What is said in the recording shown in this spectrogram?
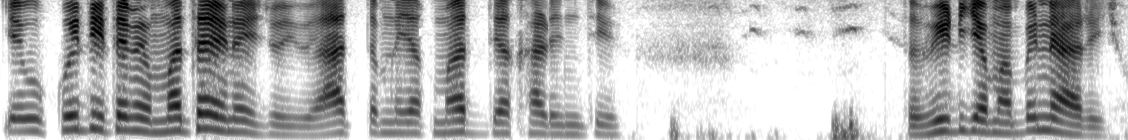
કે એવું કોઈ તમે મધે નહીં જોયું આજ તમને એક મધ દેખાડીને દઉં તો વિડીયોમાં બનાવી રહીજો.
